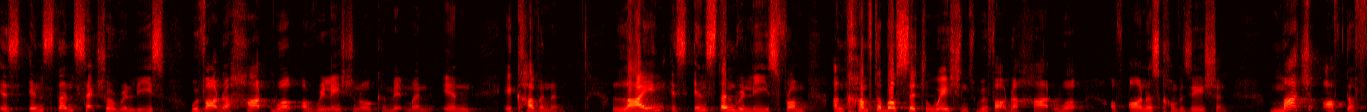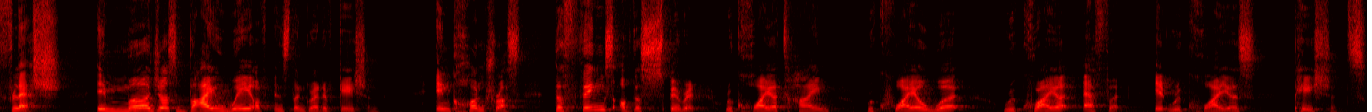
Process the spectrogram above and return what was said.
is instant sexual release without the hard work of relational commitment in a covenant. Lying is instant release from uncomfortable situations without the hard work of honest conversation. Much of the flesh emerges by way of instant gratification. In contrast, the things of the spirit require time, require work, require effort. It requires patience.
